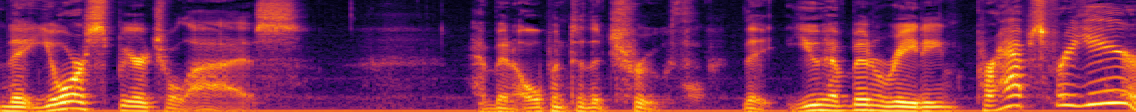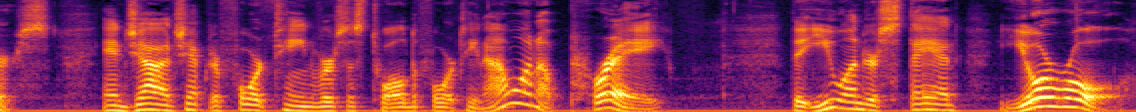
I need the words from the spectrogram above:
that your spiritual eyes have been open to the truth that you have been reading, perhaps for years, in John chapter 14, verses 12 to 14. I want to pray that you understand your role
